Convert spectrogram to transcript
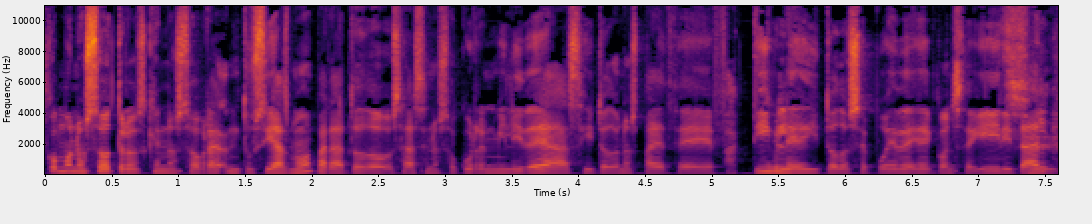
como nosotros, que nos sobra entusiasmo para todo, o sea, se nos ocurren mil ideas y todo nos parece factible y todo se puede conseguir y tal, sí.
